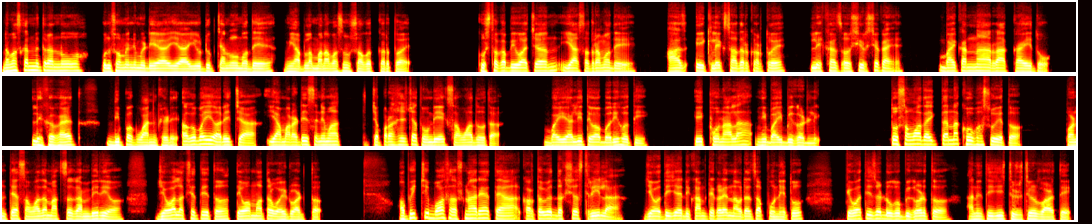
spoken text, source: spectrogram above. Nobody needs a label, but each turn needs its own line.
नमस्कार मित्रांनो कुलस्वामिनी मीडिया या यूट्यूब चॅनलमध्ये मी आपलं मनापासून स्वागत करतो पुस्तक अभिवाचन या सदरामध्ये आज एक लेख सादर करतोय. लेखाचं शीर्षक आहे बायकांना राग का येतो? लेखक आहेत दीपक वानखेडे. अगबाई अरेच्या या मराठी सिनेमात चपराशाच्या तोंडी एक संवाद होता. बाई आली तेव्हा बरी होती. एक फोन आला मी बाई बिघडली. तो संवाद ऐकताना खूप हसू येतं. पण त्या संवादामागचं गांभीर्य जेव्हा लक्षात येतं तेव्हा मात्र वाईट वाटतं. ऑफिसची बॉस असणाऱ्या त्या कर्तव्यदक्ष स्त्रीला जेव्हा तिच्या रिकामतेकडे नवऱ्याचा फोन येतो तेव्हा तिचं डोकं बिघडतं आणि तिची चिडचिड वाढते.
